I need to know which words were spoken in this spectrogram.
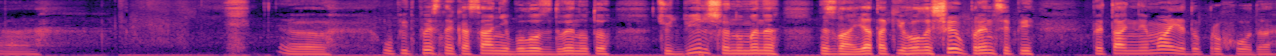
Е, е, у підписника Сані було здвинуто чуть більше, ну мене не знаю, я так його лишив, в принципі, питань немає до проходу.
